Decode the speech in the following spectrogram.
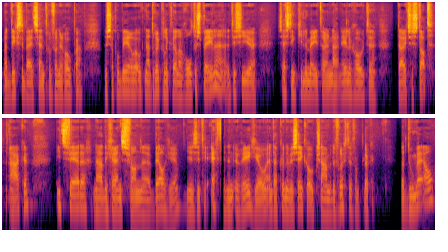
maar het dichtste bij het centrum van Europa. Dus daar proberen we ook nadrukkelijk wel een rol te spelen. Het is hier 16 kilometer naar een hele grote Duitse stad, Aken. Iets verder naar de grens van uh, België. Je zit hier echt in een regio en daar kunnen we zeker ook samen de vruchten van plukken. Dat doen wij al.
